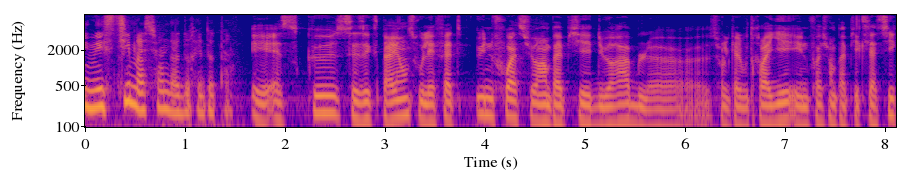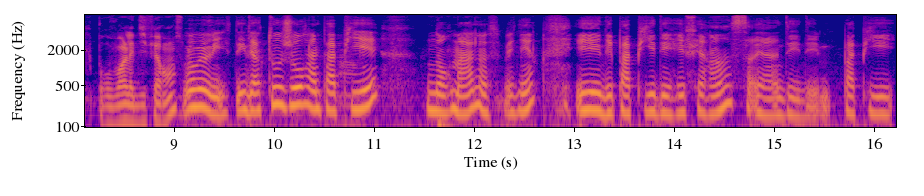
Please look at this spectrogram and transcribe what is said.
une estimation de la durée de temps. Et est-ce que ces expériences, vous les faites une fois sur un papier durable euh, sur lequel vous travaillez et une fois sur un papier classique pour voir la différence? Oui, oui, oui. Il y a toujours un papier normal, je veux dire, et des papiers de référence, euh, des, papiers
